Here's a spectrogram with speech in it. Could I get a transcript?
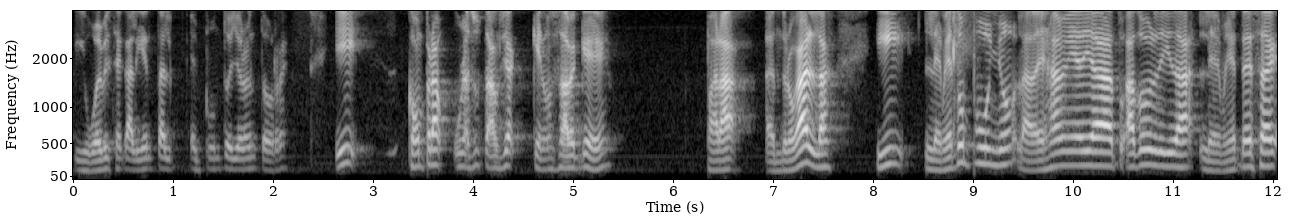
y vuelve y se calienta el, punto de Lloren Torres, y compran una sustancia que no sabe qué es para endrogarla y le mete un puño, la deja media aturdida, le mete ese,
